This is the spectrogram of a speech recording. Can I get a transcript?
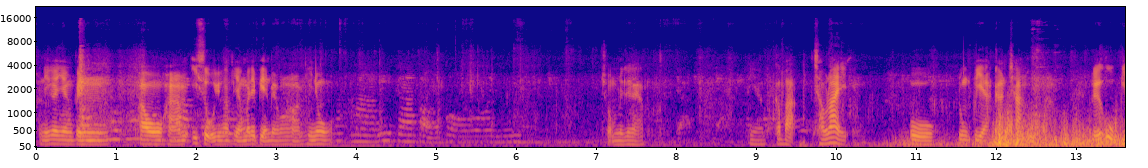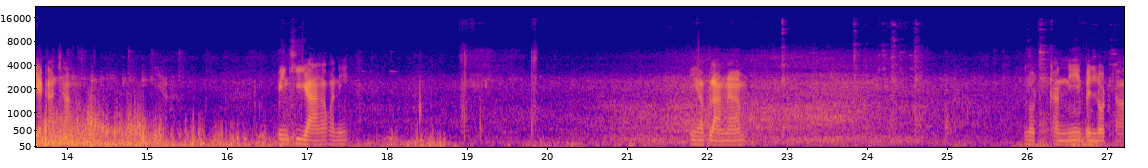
อันนี้ก็ยังเป็นเอาหามอีสุอยู่ครับ ยังไม่ได้เปลี่ยนเป็นหามฮิโน่ชมไปเรื่อยครับนี่ครับกระบะชาวไร่อูลุงเปียการช่าง หรืออู่เปียการช่างวิ่งขี่ยางครับคันนี้ นี่ครับรางน้ำรถคันนี้เป็นรถอ่า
